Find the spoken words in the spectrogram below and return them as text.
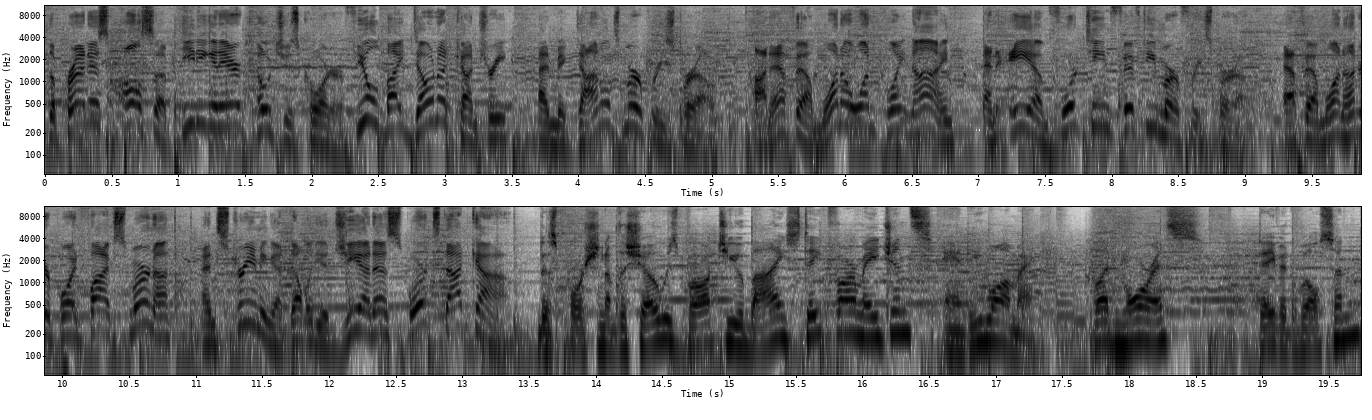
The Prentice Allsup Heating and Air Coaches Corner, fueled by Donut Country and McDonald's Murfreesboro on FM 101.9 and AM 1450 Murfreesboro, FM 100.5 Smyrna, and streaming at WGNSSports.com. This portion of the show is brought to you by State Farm agents Andy Womack, Bud Morris, David Wilson,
